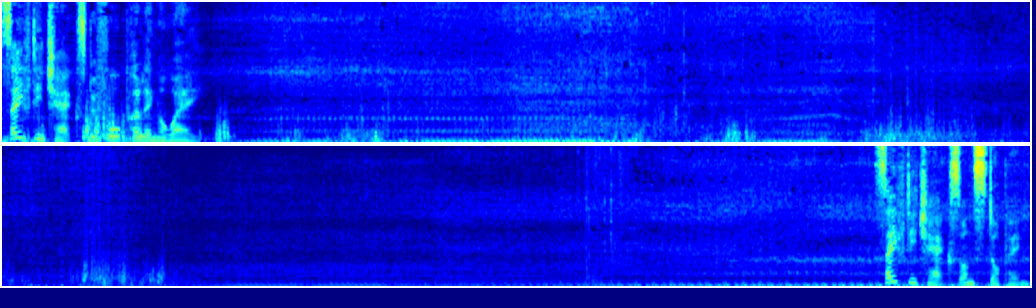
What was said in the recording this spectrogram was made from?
Safety checks before pulling away. Safety checks on stopping.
